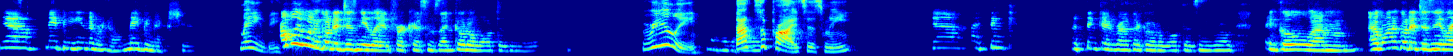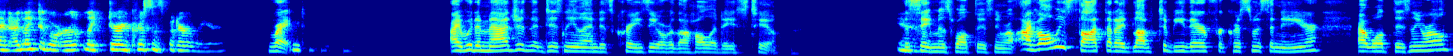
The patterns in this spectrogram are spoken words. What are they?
Yeah, maybe you never know. Maybe next year. Maybe. Probably wouldn't go to Disneyland for Christmas. I'd go to Walt Disney World. Really? That surprises me. Yeah, I think I think I'd rather go to Walt Disney World and go. Um, I want to go to Disneyland. I'd like to go early, like during Christmas, but earlier. Right. I would imagine that Disneyland is crazy over the holidays too. Yeah. The same as Walt Disney World. I've always thought that I'd love to be there for Christmas and New Year at Walt Disney World,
